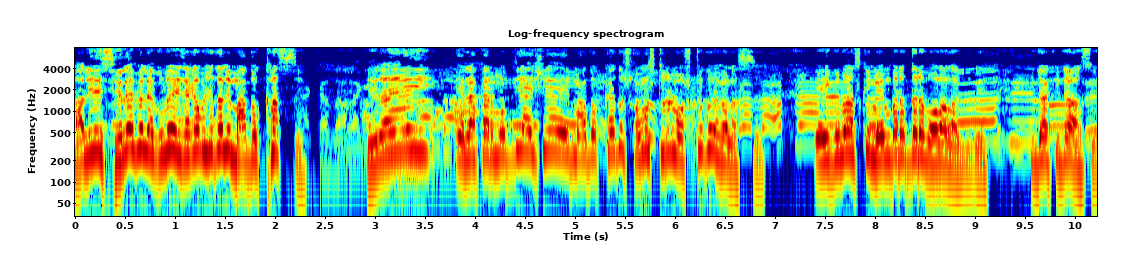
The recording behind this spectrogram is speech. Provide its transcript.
তাহলে এই ছেলে ফেলে গুলো এই জায়গায় বসে তাহলে মাদক খাচ্ছে। এরা এই এলাকার মধ্যে এসে এই মাদক খায় তো সমাজটা নষ্ট করে ফেলাচ্ছে। এইগুলো আজকে মেম্বারের দ্বারা বলা লাগবে। কিডা কিডা আছে?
